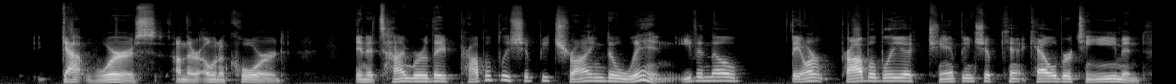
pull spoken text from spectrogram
got worse on their own accord in a time where they probably should be trying to win, even though they aren't probably a championship caliber team. And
